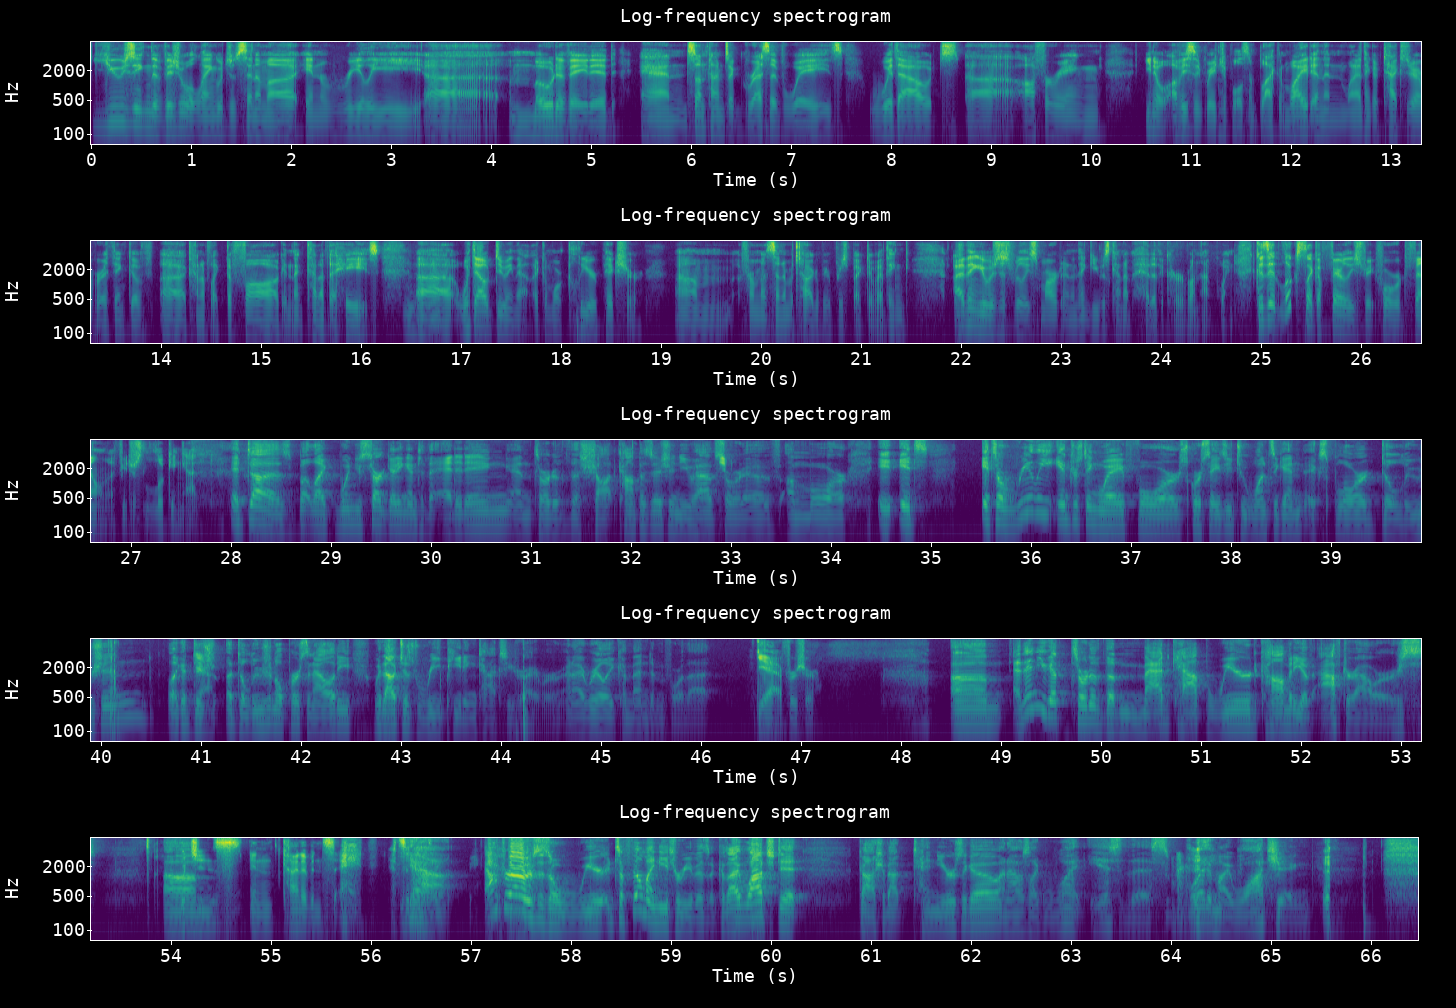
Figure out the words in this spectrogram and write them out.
using the visual language of cinema in really uh, motivated and sometimes aggressive ways without uh, offering you know, obviously Raging Bull is in black and white, and then when I think of Taxi Driver, I think of uh, kind of like the fog and then kind of the haze. Mm-hmm. Uh, without doing that, like a more clear picture um, from a cinematography perspective, I think I think it was just really smart, and I think he was kind of ahead of the curve on that point because it looks like a fairly straightforward film if you're just looking at it. It does, but like when you start getting into the editing and sort of the shot composition, you have sort of a more it, it's it's a really interesting way for Scorsese to once again explore delusion, like a, de- yeah. a delusional personality, without just repeating Taxi Driver, and I really commend him for that. Yeah, for sure. Um, and then you get sort of the madcap, weird comedy of After Hours, um, which is in kind of insane. It's yeah, insane After Hours is a weird. It's a film I need to revisit because I watched it gosh, about 10 years ago. And I was like, what is this? What am I watching?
